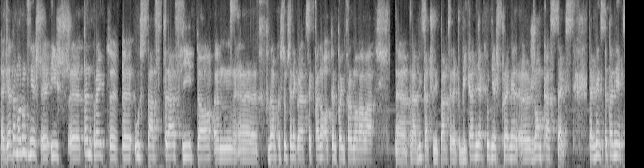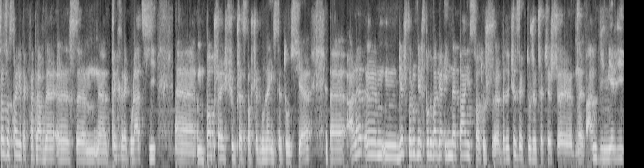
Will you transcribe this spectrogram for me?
E, wiadomo również, e, iż ten projekt ustaw trafi do Trybunału Konstytucyjnego nad Sekwaną. O tym poinformowała prawica, czyli Partia Republikanie, jak również premier Jean Castex. Tak więc pytanie, co zostanie tak naprawdę z tych regulacji po przejściu przez poszczególne instytucje, ale bierzmy również pod uwagę inne państwa. Otóż Brytyjczycy, którzy przecież w Anglii mieli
